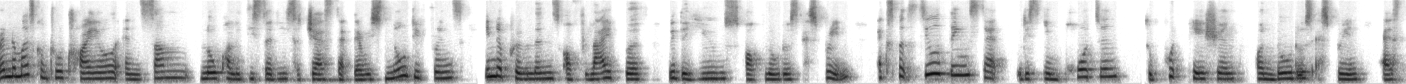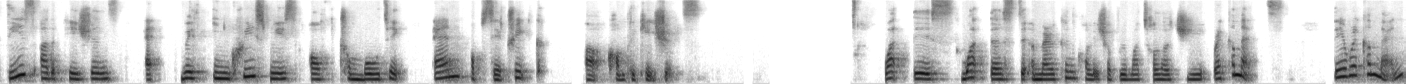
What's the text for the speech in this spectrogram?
randomized control trial and some low quality studies suggest that there is no difference in the prevalence of live birth with the use of low-dose aspirin, experts still think that it is important to put patients on low-dose aspirin as these are the patients at, with increased risk of thrombotic and obstetric uh, complications. What, is, what does the American College of Rheumatology recommend? They recommend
